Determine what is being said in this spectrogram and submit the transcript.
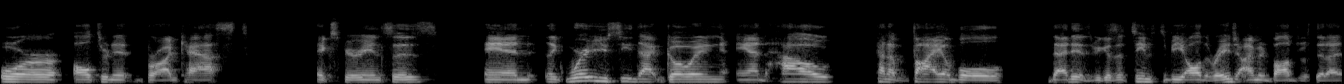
or alternate broadcast experiences and like where you see that going and how kind of viable that is because it seems to be all the rage i'm involved with it I,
